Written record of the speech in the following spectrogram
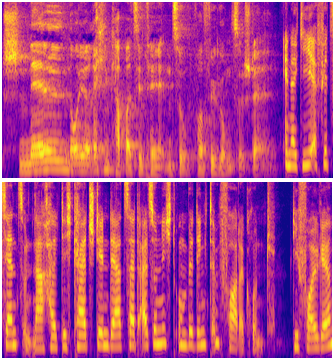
schnell neue Rechenkapazitäten zur Verfügung zu stellen. Energieeffizienz und Nachhaltigkeit stehen derzeit also nicht unbedingt im Vordergrund. Die Folge?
